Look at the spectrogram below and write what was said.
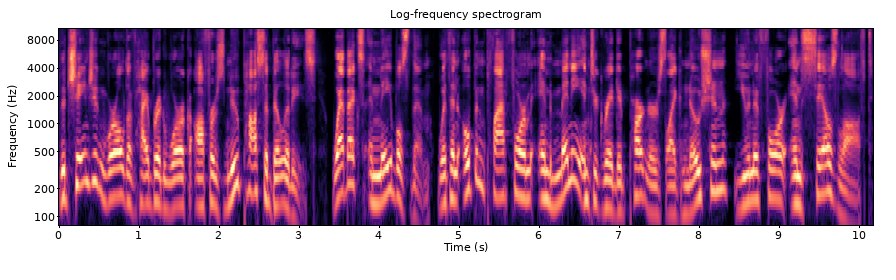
The changing world of hybrid work offers new possibilities. WebEx enables them with an open platform and many integrated partners like Notion, Unifor, and SalesLoft.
